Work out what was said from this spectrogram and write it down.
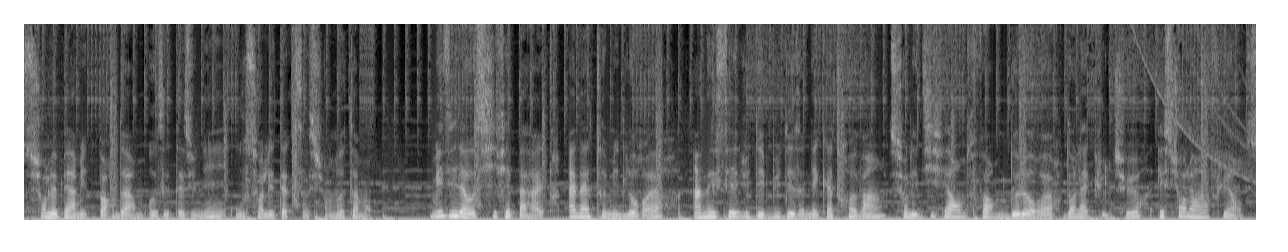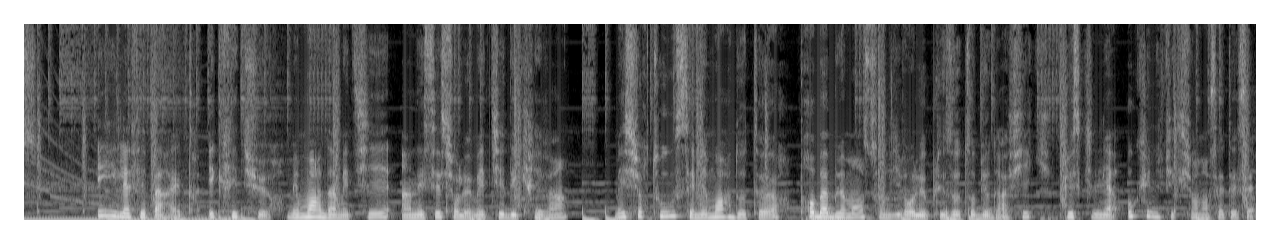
sur le permis de port d'armes aux États-Unis ou sur les taxations notamment. Mais il a aussi fait paraître Anatomie de l'horreur, un essai du début des années 80 sur les différentes formes de l'horreur dans la culture et sur leur influence. Et il a fait paraître Écriture, Mémoire d'un métier, un essai sur le métier d'écrivain, mais surtout ses mémoires d'auteur, probablement son livre le plus autobiographique, puisqu'il n'y a aucune fiction dans cet essai.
